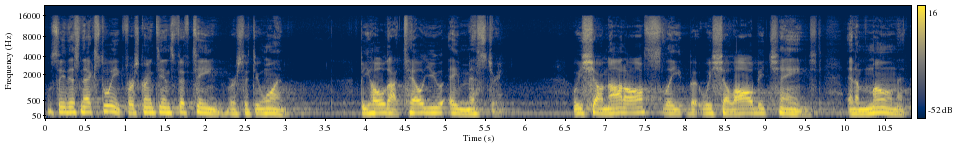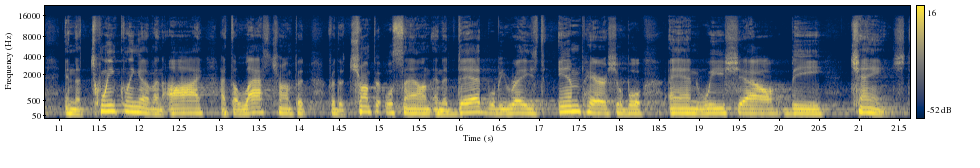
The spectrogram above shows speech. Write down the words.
We'll see this next week, 1 Corinthians 15, verse 51. Behold, I tell you a mystery. We shall not all sleep, but we shall all be changed in a moment, in the twinkling of an eye, at the last trumpet, for the trumpet will sound, and the dead will be raised imperishable, and we shall be changed.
